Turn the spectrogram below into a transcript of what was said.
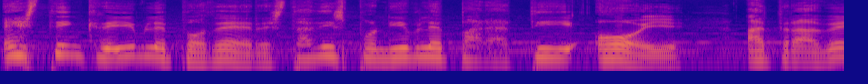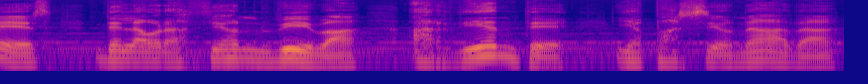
este increíble poder está disponible para ti hoy a través de la oración viva, ardiente y apasionada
